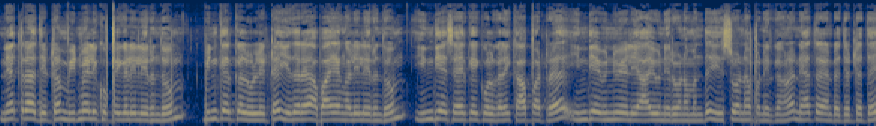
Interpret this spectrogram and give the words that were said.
நேத்ரா திட்டம் விண்வெளி குப்பைகளில் இருந்தும் விண்கற்கள் உள்ளிட்ட இதர அபாயங்களில் இருந்தும் இந்திய செயற்கைக்கோள்களை காப்பாற்ற இந்திய விண்வெளி ஆய்வு நிறுவனம் வந்து இஸ்ரோ என்ன பண்ணியிருக்காங்கன்னா நேத்ரா என்ற திட்டத்தை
